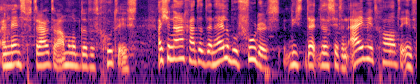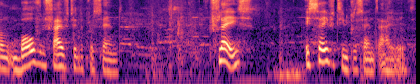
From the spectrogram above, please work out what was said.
En mensen vertrouwen er allemaal op dat het goed is. Als je nagaat dat een heleboel voeders... Die, daar, zit een eiwitgehalte in van boven de 25 procent. Vlees is 17 procent eiwit.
